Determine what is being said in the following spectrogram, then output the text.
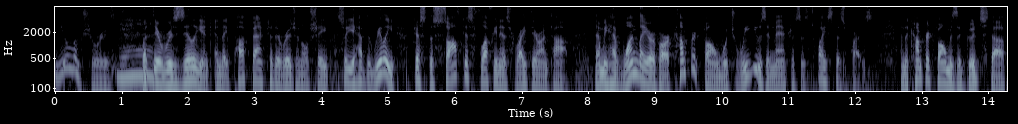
feel luxurious, but they're resilient and they puff back to the original shape. So you have the really just the softest fluffiness right there on top. Then we have one layer of our comfort foam, which we use in mattresses twice this price. And the comfort foam is a good stuff.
